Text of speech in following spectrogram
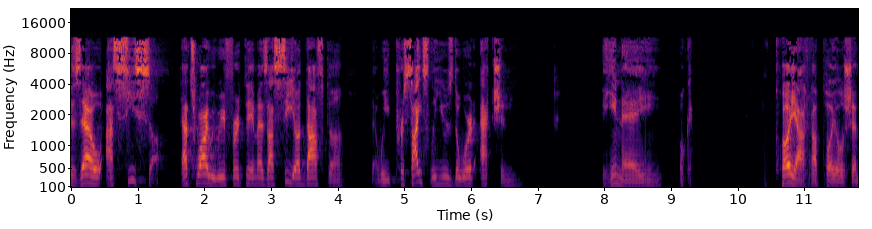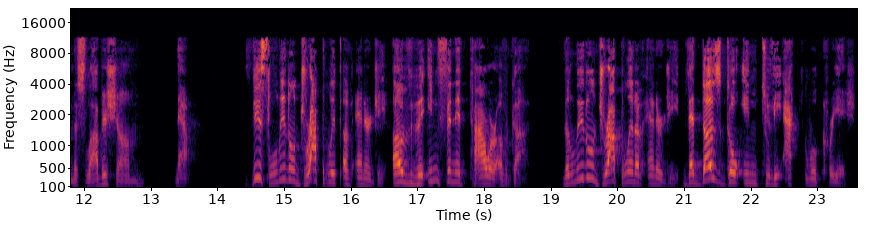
Asisa. That's why we refer to him as Asiya Dafka, that we precisely use the word action. Hine. Okay. Now, this little droplet of energy, of the infinite power of God, the little droplet of energy that does go into the actual creation.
